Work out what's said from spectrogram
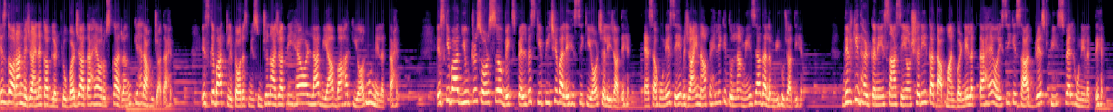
इस दौरान वजाइना का ब्लड फ्लो बढ़ जाता है और उसका रंग गहरा हो जाता है। इसके बाद क्लिटोरस में सूजन आ जाती है और लाबिया बाहर की ओर मुड़ने लगता है। इसके बाद यूट्रस और सर्विक्स पेल्विस के पीछे वाले हिस्से की ओर चले जाते हैं। ऐसा होने से वजाइना पहले की तुलना में ज़्यादा लंबी हो जाती है। दिल की धड़कनें, साँसें और शरीर का तापमान बढ़ने लगता है और इसी के साथ ब्रेस्ट भी स्वेल होने लगते हैं।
